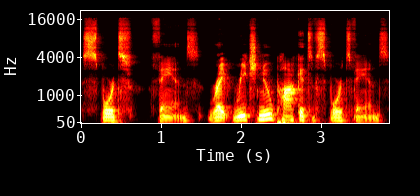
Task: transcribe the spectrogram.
sports fans, right? Reach new pockets of sports fans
